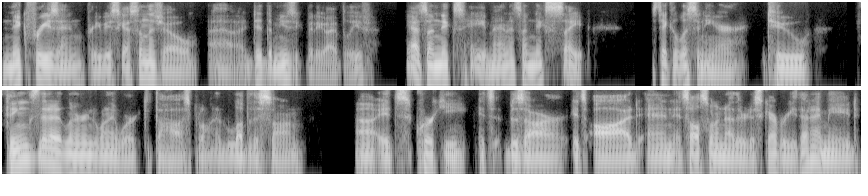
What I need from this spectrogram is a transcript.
Nick Friesen, previous guest on the show, uh, did the music video, I believe. Yeah, it's on Nick's. Hey, man, it's on Nick's site. Let's take a listen here to things that I learned when I worked at the hospital. I love this song. Uh, it's quirky, it's bizarre, it's odd, and it's also another discovery that I made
